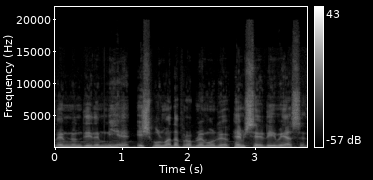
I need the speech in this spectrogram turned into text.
memnun değilim. Niye? İş bulmada problem oluyor. Hemşireliği mi yazsın?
